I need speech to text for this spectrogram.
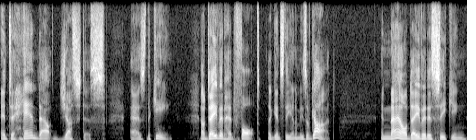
and to hand out justice as the king. Now, David had fought against the enemies of God. And now David is seeking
